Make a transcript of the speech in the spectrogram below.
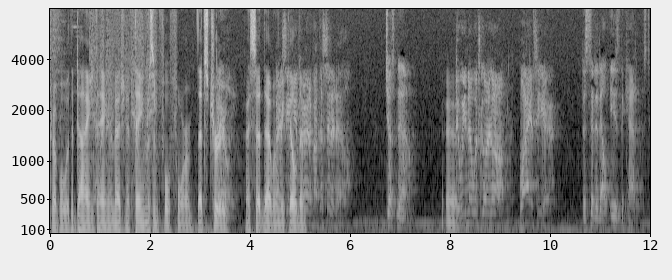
trouble with the dying thing. Imagine if Thane was in full form. That's true. I said that when we killed him. Heard about the Citadel. Just now, Yeah. Do we know what's going on? Why it's here? the Citadel is the catalyst.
